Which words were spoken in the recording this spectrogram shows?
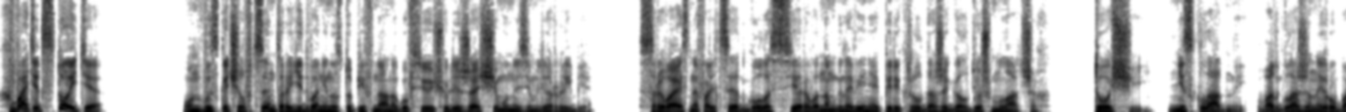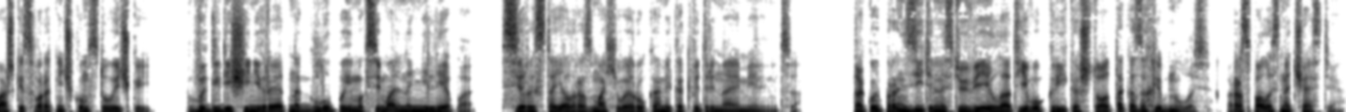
Хватит, стойте!» Он выскочил в центр, едва не наступив на ногу все еще лежащему на земле рыбе. Срываясь на фальцет, голос Серого на мгновение перекрыл даже галдеж младших. Тощий, нескладный, в отглаженной рубашке с воротничком-стоечкой, выглядящий невероятно глупо и максимально нелепо, Серый стоял, размахивая руками, как ветряная мельница. Такой пронзительностью веяло от его крика, что атака захлебнулась, распалась на части,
